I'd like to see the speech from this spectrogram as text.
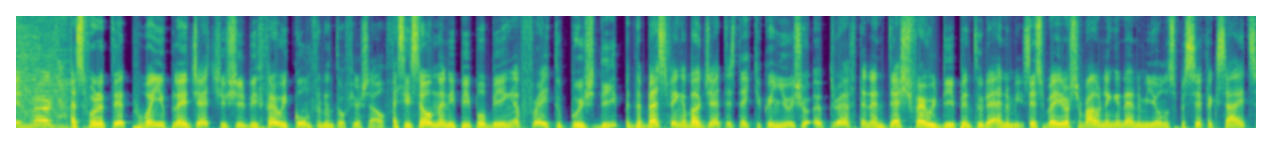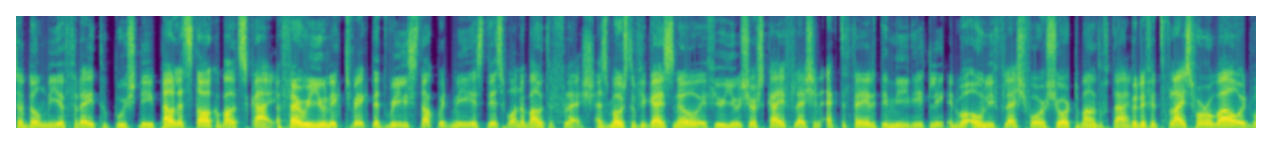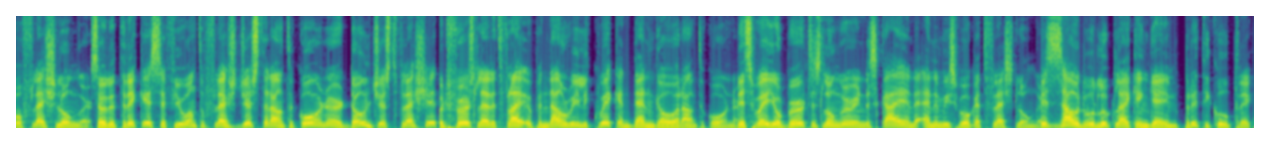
It worked! As for the tip, when you play Jett, you should be very confident of yourself. I see so many people being afraid to push deep, but the best thing about Jett is that you can use your updraft and then dash very deep into the enemies. This way you're surrounding an enemy on a specific side, so don't be afraid to push deep. Now let's talk about Skye. A very unique trick that really stuck with me is this one about the flash. As most of you guys know, if you use your Skye flash and activate it immediately, it will only flash for a short amount of time. But if it flies for a while, it will flash longer. So the trick is, if you want to flash just around the corner, don't just flash it, but first let it fly up and down really quick and then go around the corner. This way your bird is longer in the sky and the enemies will get flashed longer. This is how it would look like in game. Pretty cool trick.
